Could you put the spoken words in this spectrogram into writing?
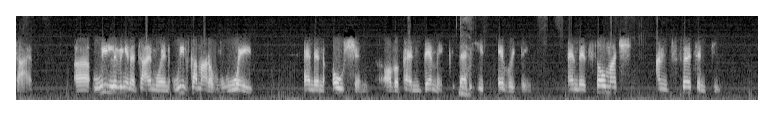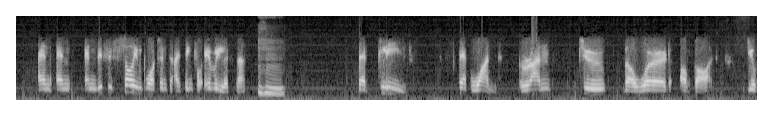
time. Uh, we living in a time when we've come out of waves and an ocean of a pandemic that Yeah. hit everything. And there's so much uncertainty. And and and this is so important I think for every listener Mm-hmm. Please, step one, run to the Word of God. You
